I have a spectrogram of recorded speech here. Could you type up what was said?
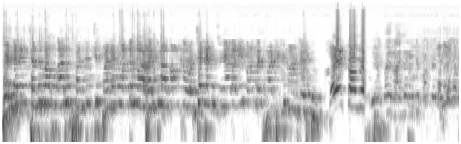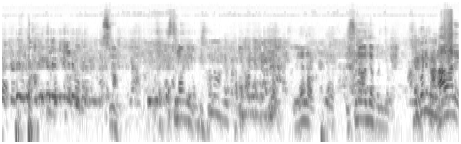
వెంటనే చంద్రబాబు గారు స్పందించి పన్నెండు వందలు ఆ రైతుల అకౌంట్లో వచ్చేటట్టు చేయాలని కాంగ్రెస్ పార్టీ డిమాండ్ చేస్తుంది జై కాంగ్రెస్! ఇస్తున్నామని చెప్పండి చెప్పండి రావాలి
